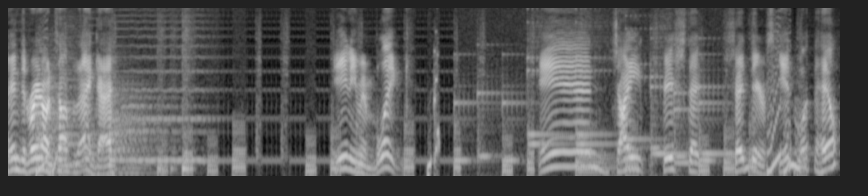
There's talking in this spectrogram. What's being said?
Landed right on top of that guy. He didn't even blink. And giant fish that shed their skin? What the hell?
